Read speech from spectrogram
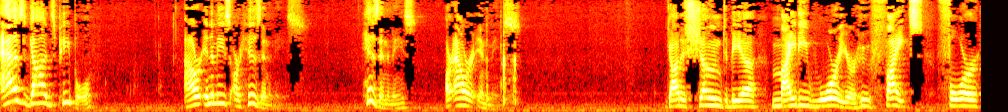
as God's people, our enemies are his enemies his enemies are our enemies. God is shown to be a mighty warrior who fights for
